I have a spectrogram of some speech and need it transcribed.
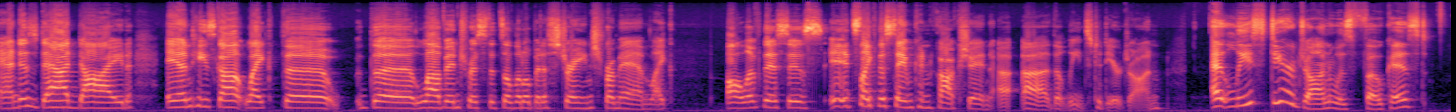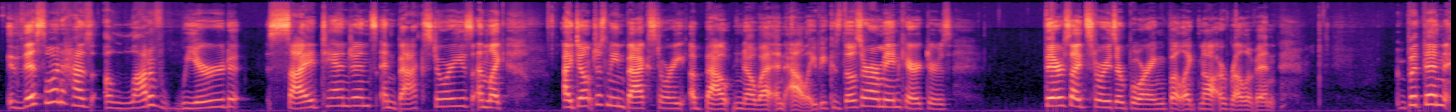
and his dad died and he's got like the the love interest that's a little bit estranged from him. Like all of this is it's like the same concoction uh, uh, that leads to Dear John. At least Dear John was focused. This one has a lot of weird side tangents and backstories. And, like, I don't just mean backstory about Noah and Allie, because those are our main characters. Their side stories are boring, but, like, not irrelevant. But then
